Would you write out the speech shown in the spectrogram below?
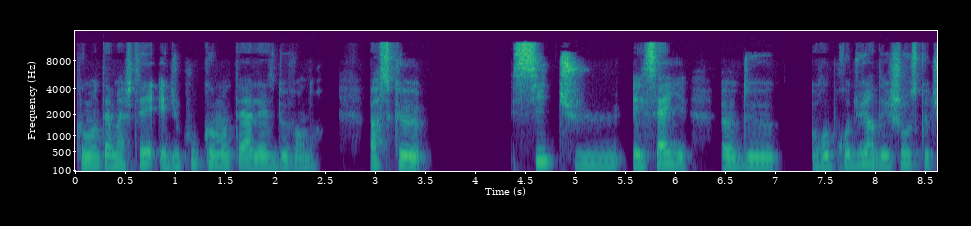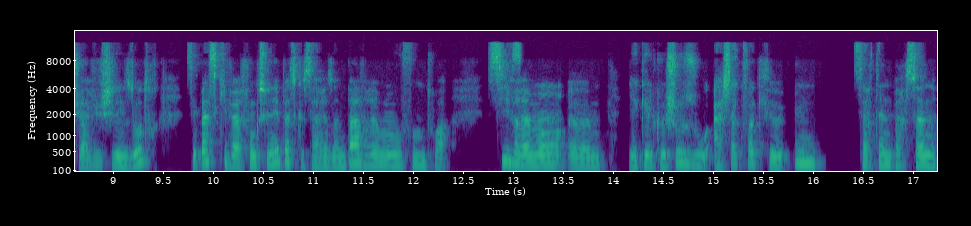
Comment t'aimes acheter et du coup, comment t'es à l'aise de vendre? Parce que si tu essayes euh, de reproduire des choses que tu as vues chez les autres, c'est pas ce qui va fonctionner parce que ça résonne pas vraiment au fond de toi si vraiment euh, il y a quelque chose où à chaque fois qu'une certaine personne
